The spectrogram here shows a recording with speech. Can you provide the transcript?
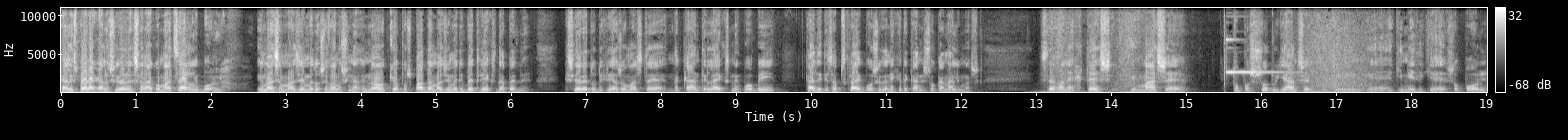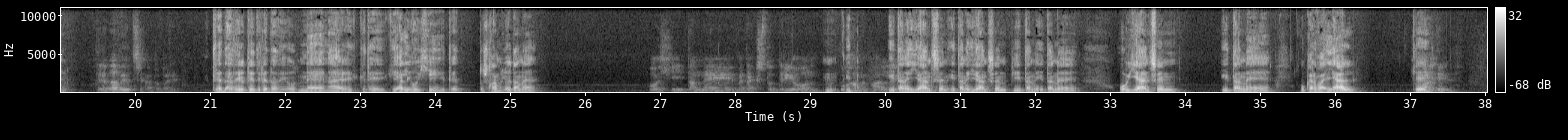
Καλησπέρα, καλώς ήρθατε σε ένα ακόμα Charlie Ball. Είμαστε μαζί με τον Στέφανο Συναδεινό και όπως πάντα μαζί με την B365. Ξέρετε ότι χρειαζόμαστε να κάνετε like στην εκπομπή, κάντε και subscribe όσοι δεν έχετε κάνει στο κανάλι μας. Στέφανε, χτες θυμάσαι το ποσοστό του Γιάνσεν που κι- ε, κινήθηκε στο Πολ. 32% περίπου. 32, τι 32. Ναι, να, ε, και, τε- και οι άλλοι όχι. Τρι- Τόσο χαμηλό ήτανε; Όχι, ήταν μεταξύ των τριών που είχαμε βάλει. Ήτανε Γιάνσεν, ήτανε Γιάνσεν, ποιοι ήταν, ήτανε ο Γιάνσεν, ήτανε ο Καρβαλιάλ και, Μαρτίνεθ.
